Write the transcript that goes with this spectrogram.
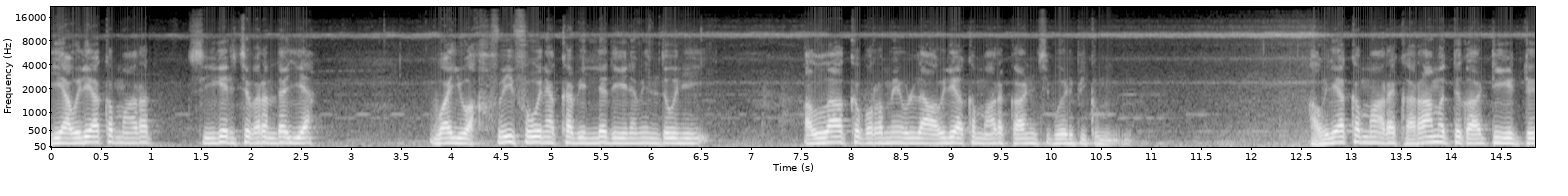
ഈ ഔലിയാക്കന്മാരെ സ്വീകരിച്ചവർ എന്താ ചെയ്യുക വയു അഹ്ഫീഫൂനക്ക ബില്ലദീന മിന്ദൂനി അള്ളാഹ്ക്ക് പുറമേയുള്ള ഔലിയാക്കന്മാരെ കാണിച്ച് പേടിപ്പിക്കും. ഔലിയാക്കന്മാരെ കറാമത്ത് കാട്ടിയിട്ട്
